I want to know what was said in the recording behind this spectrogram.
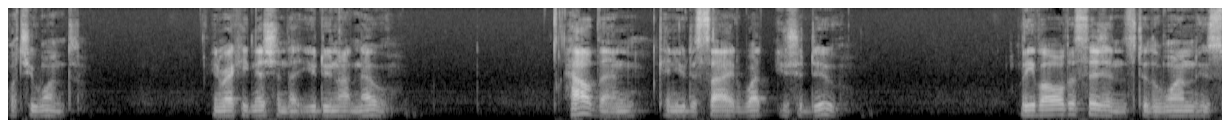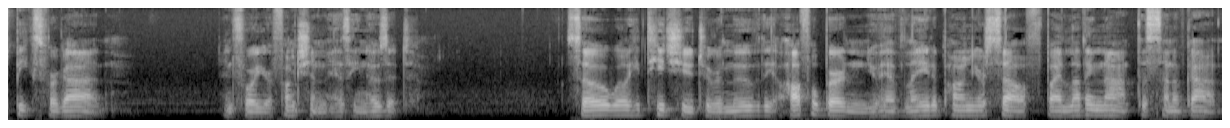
what you want, in recognition that you do not know. How then can you decide what you should do? Leave all decisions to the one who speaks for God and for your function as he knows it. So will he teach you to remove the awful burden you have laid upon yourself by loving not the Son of God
